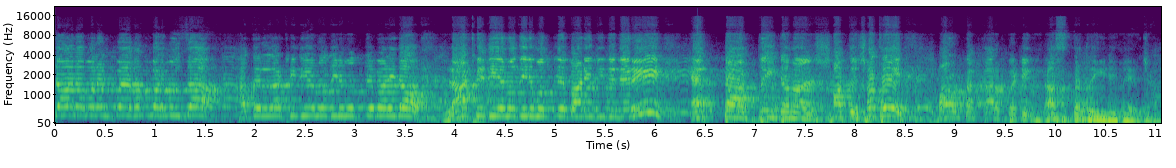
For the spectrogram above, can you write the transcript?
তাআলা বলেন, পয়গম্বর মুসা, হাতের লাঠি দিয়ে নদীর মধ্যে বাড়ি দাও। লাঠি দিয়ে নদীর মধ্যে বাড়ি দিতে দেরি। একটা, দুইটা নয়, সাথে সাথে বারোটা কার্পেটিং রাস্তা তৈরি হয়ে যায়।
